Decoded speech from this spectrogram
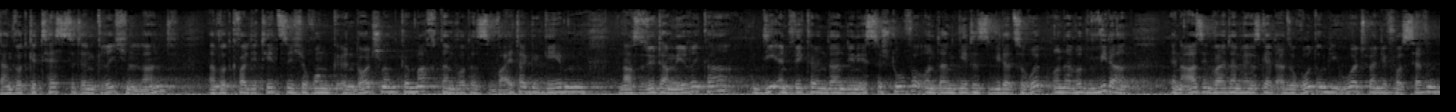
dann wird getestet in Griechenland, dann wird Qualitätssicherung in Deutschland gemacht, dann wird es weitergegeben nach Südamerika. Die entwickeln dann die nächste Stufe und dann geht es wieder zurück und dann wird wieder in Asien weiter, wenn das Geld also rund um die Uhr 24/7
